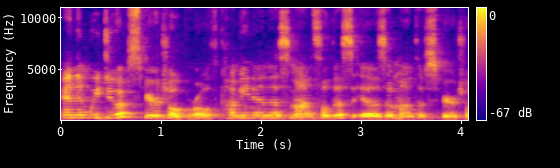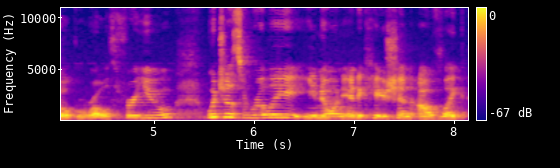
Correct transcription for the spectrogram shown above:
And then we do have spiritual growth coming in this month. So this is a month of spiritual growth for you, which is really, you know, an indication of like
